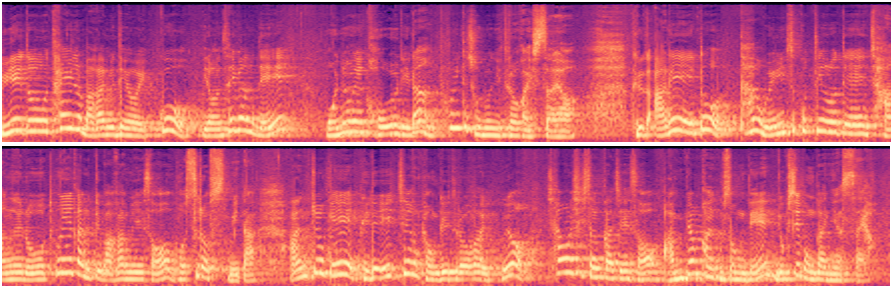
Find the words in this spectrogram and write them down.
위에도 타일로 마감이 되어 있고 이런 세면대 원형의 거울이랑 포인트 조명이 들어가 있어요. 그리고 아래에도 다 웨인스코팅으로 된 장으로 통일감 있게 마감해서 멋스럽습니다. 안쪽에 비대 1층 변기 들어가 있고요. 샤워 시설까지 해서 완벽하게 구성된 욕실 공간이었어요.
